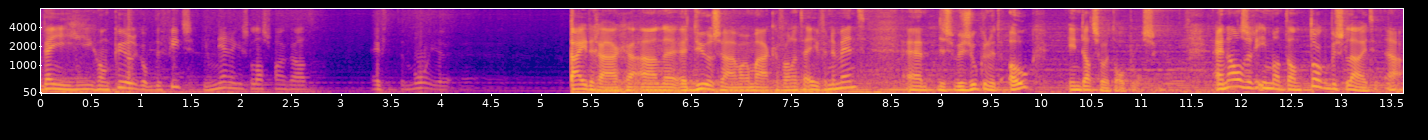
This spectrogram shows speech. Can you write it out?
ben je hier gewoon keurig op de fiets. Heb je nergens last van gehad. Heeft het een mooie eh, bijdrage aan eh, het duurzamer maken van het evenement. Eh, dus we zoeken het ook in dat soort oplossingen. En als er iemand dan toch besluit, nou,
